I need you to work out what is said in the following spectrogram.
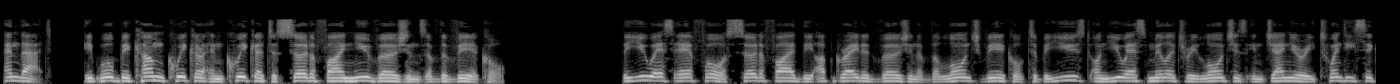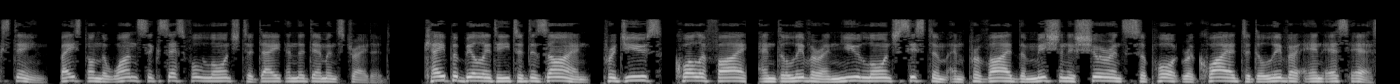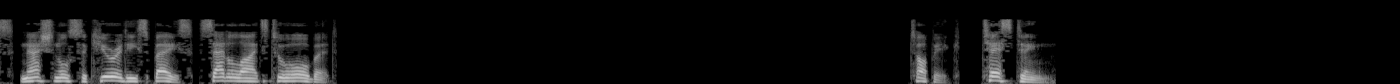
and that, "...it will become quicker and quicker to certify new versions of the vehicle." The U.S. Air Force certified the upgraded version of the launch vehicle to be used on U.S. military launches in January 2016, based on the one successful launch to date and the demonstrated capability to design, produce, qualify, and deliver a new launch system and provide the mission assurance support required to deliver NSS National Security Space satellites to orbit. Testing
